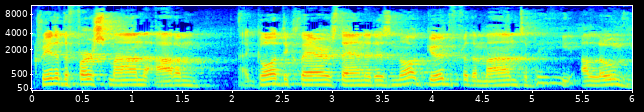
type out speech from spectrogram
created the first man, Adam, God declares then, It is not good for the man to be alone.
